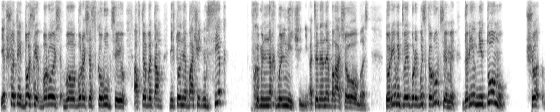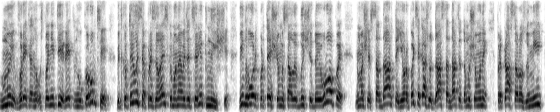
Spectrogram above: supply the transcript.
Якщо ти досі борешся, борешся з корупцією, а в тебе там ніхто не бачить МСЕК на Хмельниччині, а це не найбагатша область, то рівень твоєї боротьби з корупціями дорівнює тому, що ми в рейтингу сприйнятті рейтингу корупції відкотилися при Зеленському навіть за цей рік нижче. Він говорить про те, що ми стали ближче до Європи, ну, ще стандарти. Європейці кажуть, да, стандарти, тому що вони прекрасно розуміють,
